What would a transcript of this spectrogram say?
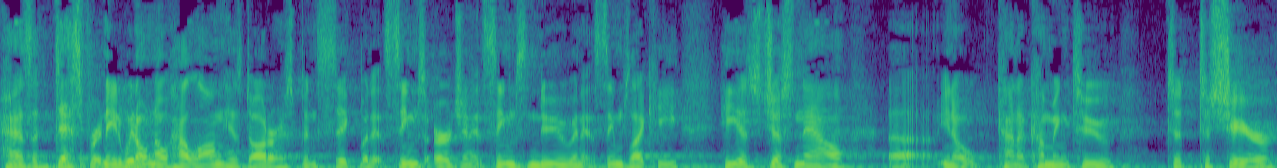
has a desperate need. We don't know how long his daughter has been sick, but it seems urgent, it seems new, and it seems like he, he is just now, uh, you know, kind of coming to, to, to share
